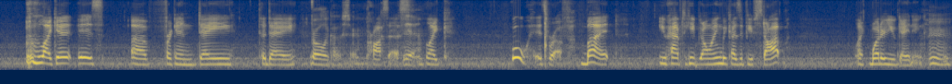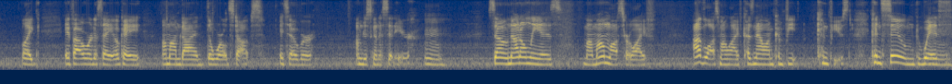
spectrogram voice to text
like, it is a freaking day to day roller coaster. process. Yeah. Like, whew, it's rough. But you have to keep going because if you stop, like, what are you gaining? Mm. Like, if I were to say, okay, my mom died, the world stops, it's over, I'm just to sit here. Mm. So, not only is my mom lost her life, I've lost my life because now I'm confu- confused, consumed with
